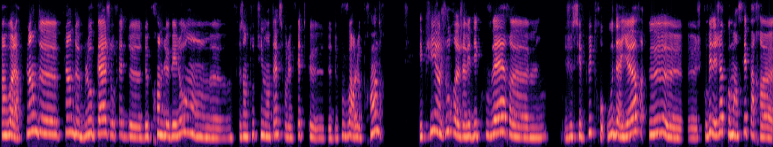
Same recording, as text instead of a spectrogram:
enfin voilà, plein de, plein de blocages au fait de, de prendre le vélo en me faisant toute une montagne sur le fait que de, de pouvoir le prendre. Et puis un jour, j'avais découvert euh, je sais plus trop où d'ailleurs, que euh, je pouvais déjà commencer par euh,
